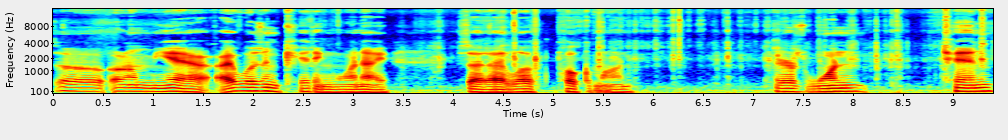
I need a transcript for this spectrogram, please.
So, um, yeah, I wasn't kidding when I said I loved Pokemon. There's one tin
